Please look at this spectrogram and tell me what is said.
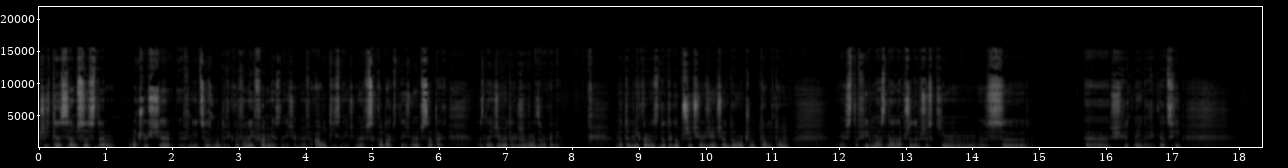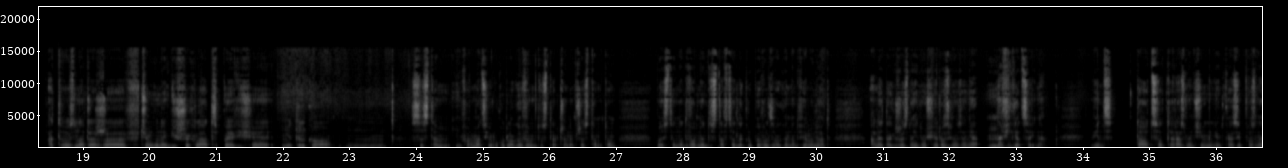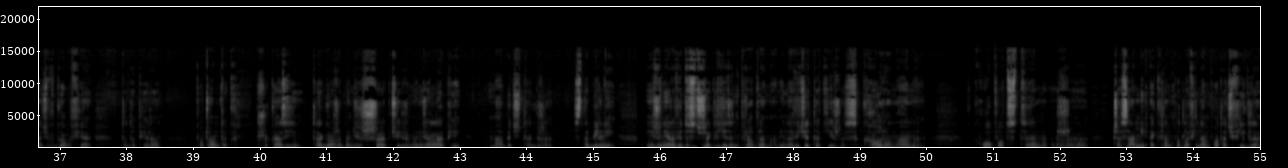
Czyli ten sam system, oczywiście w nieco zmodyfikowanej formie, znajdziemy w Audi, znajdziemy w Skodach, znajdziemy w Satach, znajdziemy także w Volkswagenie. Na tym nie koniec. Do tego przedsięwzięcia dołączył TomTom. Jest to firma znana przede wszystkim z e, świetnej nawigacji. A to oznacza, że w ciągu najbliższych lat pojawi się nie tylko mm, system informacji o ruchu drogowym dostarczany przez TomTom, bo jest to nadworny dostawca dla grupy Volkswagen od wielu lat, ale także znajdą się rozwiązania nawigacyjne. Więc to, co teraz będziemy mieli okazję poznać w Golfie, to dopiero początek. Przy okazji tego, że będzie szybciej, że będzie lepiej, ma być także stabilniej. Inżynierowie dostrzegli jeden problem, a mianowicie taki, że skoro mamy kłopot z tym, że czasami ekran potrafi nam płatać figle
